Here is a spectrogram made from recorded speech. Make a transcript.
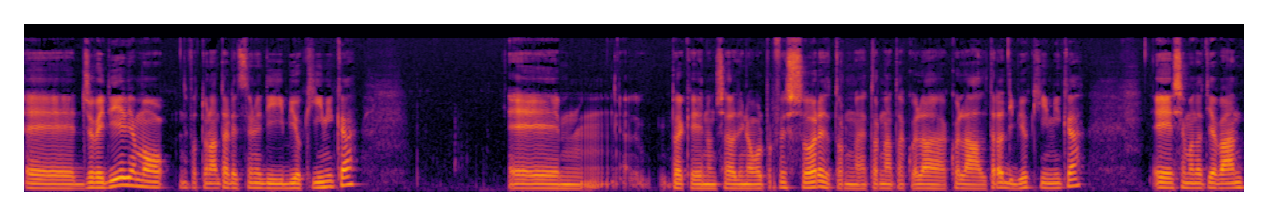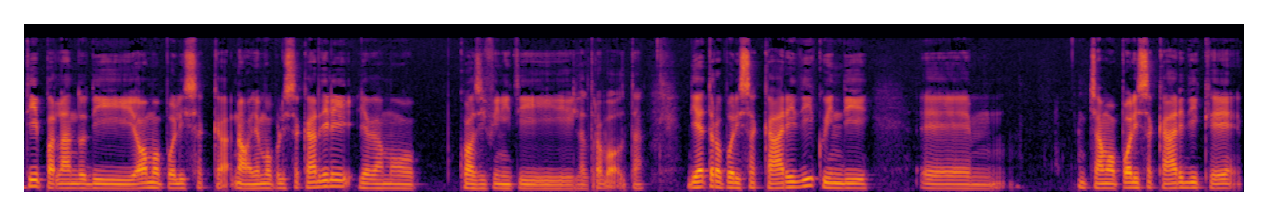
E, giovedì abbiamo fatto un'altra lezione di biochimica, e, ehm, perché non c'era di nuovo il professore, è, torn- è tornata quella, quell'altra di biochimica e siamo andati avanti parlando di omopolisaccaridi, no, gli omopolisaccaridi li avevamo quasi finiti l'altra volta, di eteropolisaccaridi, quindi ehm, diciamo polisaccaridi che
